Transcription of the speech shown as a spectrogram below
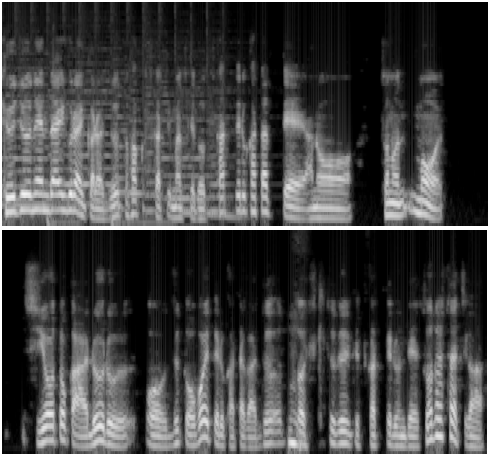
90年代ぐらいからずっとファックス使ってますけど、使ってる方って、あの、その、もう、仕様とかルールをずっと覚えてる方がずっと引き続いて使ってるんで、その人たちが、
